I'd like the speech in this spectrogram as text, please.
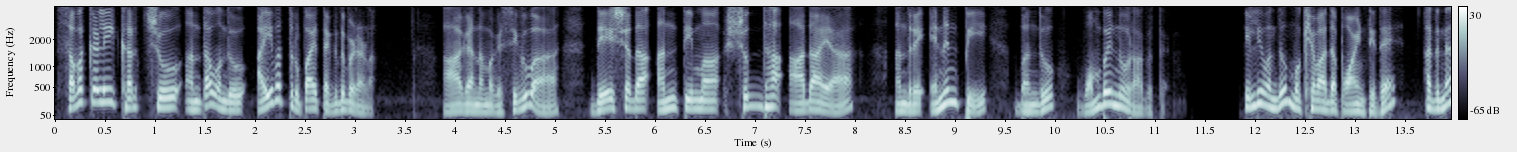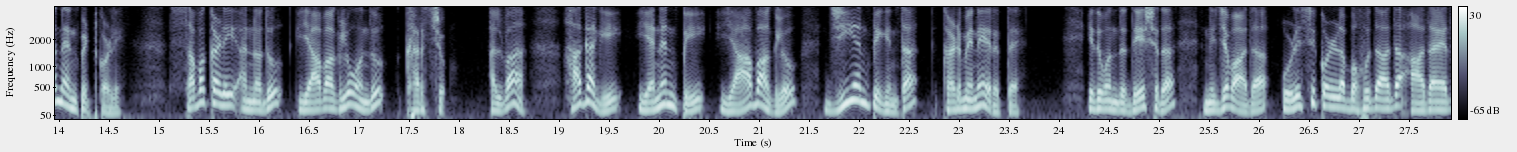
ಸವಕಳಿ ಖರ್ಚು ಅಂತ ಒಂದು ಐವತ್ತು ರೂಪಾಯಿ ತೆಗೆದುಬಿಡೋಣ. ಆಗ ನಮಗೆ ಸಿಗುವ ದೇಶದ ಅಂತಿಮ ಶುದ್ಧ ಆದಾಯ ಅಂದ್ರೆ ಎನ್ಎನ್ಪಿ ಬಂದು ಒಂಬೈನೂರಾಗುತ್ತೆ ಇಲ್ಲಿ ಒಂದು ಮುಖ್ಯವಾದ ಪಾಯಿಂಟ್ ಇದೆ, ಅದನ್ನ ನೆನ್ಪಿಟ್ಕೊಳ್ಳಿ. ಸವಕಳಿ ಅನ್ನೋದು ಯಾವಾಗಲೂ ಒಂದು ಖರ್ಚು, ಅಲ್ವಾ? ಹಾಗಾಗಿ ಎನ್ಎನ್ಪಿ ಯಾವಾಗಲೂ ಜಿಎನ್ಪಿಗಿಂತ ಕಡಿಮೆನೇ ಇರುತ್ತೆ. ಇದು ಒಂದು ದೇಶದ ನಿಜವಾದ ಉಳಿಸಿಕೊಳ್ಳಬಹುದಾದ ಆದಾಯದ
